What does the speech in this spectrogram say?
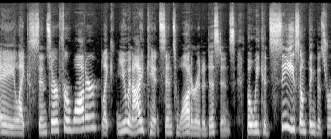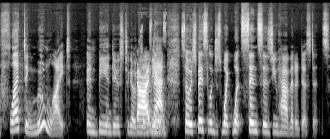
a like sensor for water. Like you and I can't sense water at a distance, but we could see something that's reflecting moonlight and be induced to go Got towards you. that. So it's basically just like what senses you have at a distance.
